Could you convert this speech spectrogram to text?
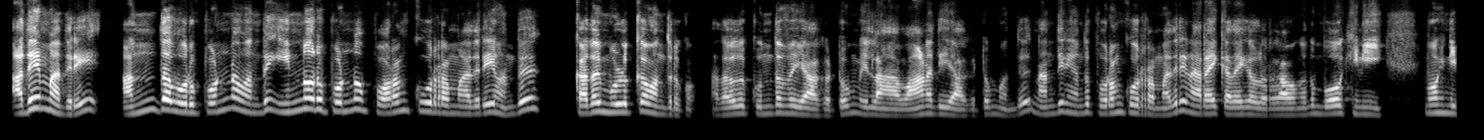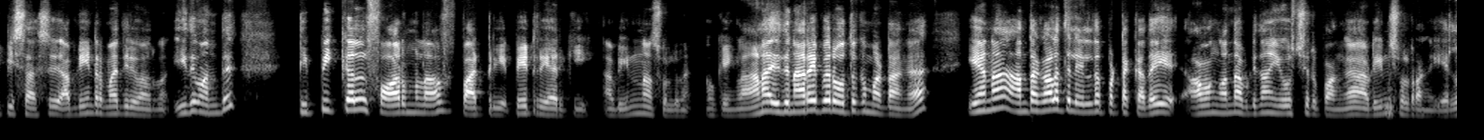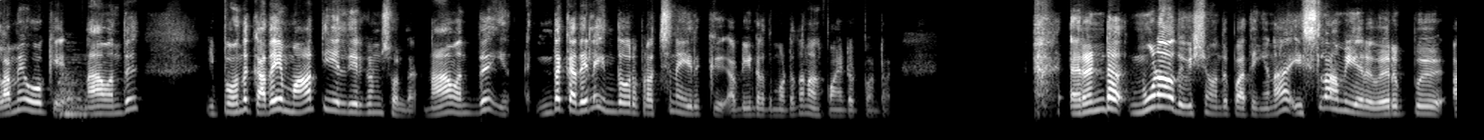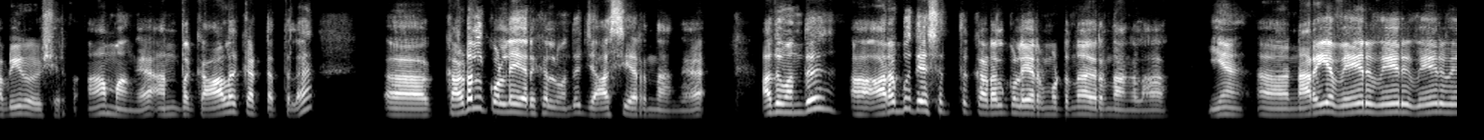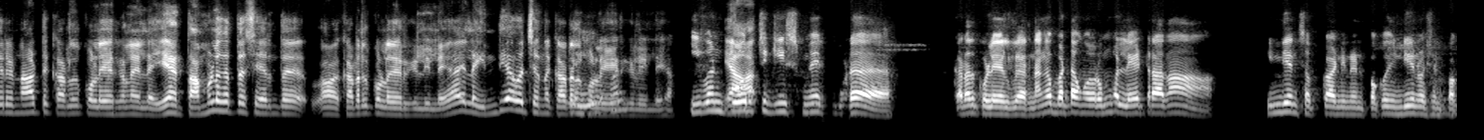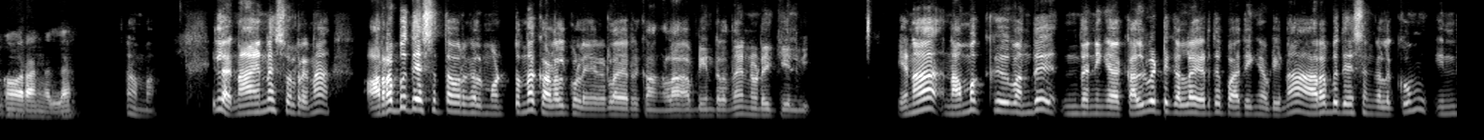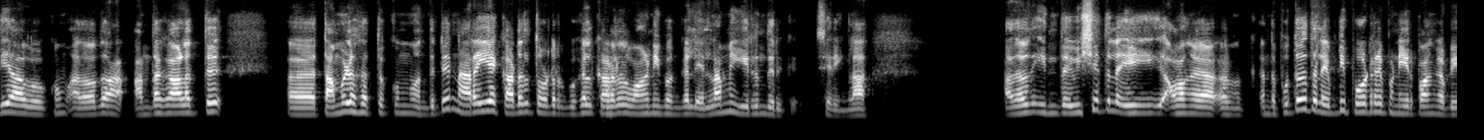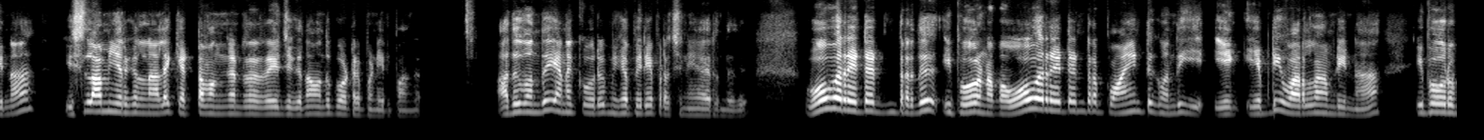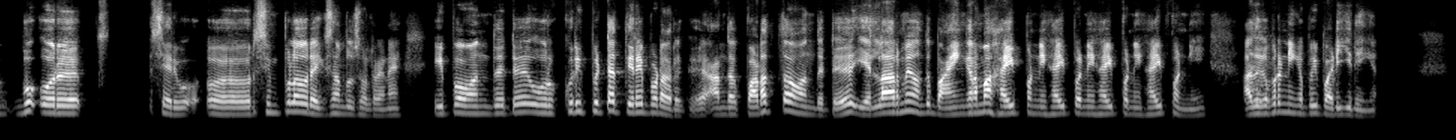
அதே மாதிரி அந்த ஒரு பொண்ணை வந்து இன்னொரு பொண்ணும் புறங்கூறுற மாதிரி வந்து கதை முழுக்க வந்திருக்கும். அதாவது குந்தவை ஆகட்டும் இல்ல வானதி ஆகட்டும் வந்து நந்தினி வந்து புறங்கூறுற மாதிரி நிறைய கதைகள் இருக்கு. அவங்க வந்து மோகினி மோகினி பிசாசு அப்படின்ற மாதிரி வரும் இது வந்து typical formula of patri patriarchy அப்படின்னு நான் சொல்லுவேன். ஓகேங்களா? ஆனா இது நிறைய பேர் ஒத்துக்க மாட்டாங்க. ஏன்னா அந்த காலத்துல எழுதப்பட்ட கதை அவங்க வந்து அப்படிதான் யோசிச்சிருப்பாங்க அப்படின்னு சொல்றாங்க. எல்லாமே ஓகே. நான் வந்து இப்போ வந்து கதையை மாத்தி எழுதியிருக்குன்னு சொல்ல நான் வந்து இந்த கதையில இந்த ஒரு பிரச்சனை இருக்கு அப்படின்றது மட்டும் தான் நான் பாயிண்ட் அவுட் பண்றேன். ரெண்டா மூணாவது விஷயம் வந்து பாத்தீங்கன்னா இஸ்லாமியர் வெறுப்பு அப்படின்னு ஒரு விஷயம் இருக்கும். ஆமாங்க. அந்த காலகட்டத்துல ஆஹ், கடல் கொள்ளையர்கள் வந்து ஜாஸ்தியா இருந்தாங்க. அது வந்து அரபு தேசத்து கடல் கொள்ளையர் மட்டும்தான் இருந்தாங்களா? ஏன்? நிறைய வேறு வேறு வேறு வேறு நாட்டு கடல் கொள்ளையர்கள் இல்ல. ஏன்? தமிழகத்தை சேர்ந்த கடல் கொள்ளையர்கள் இல்லையா? இல்ல இந்தியாவை சேர்ந்த கடல் கொள்ளையர்கள் இல்லையா? ஈவன். போர்ச்சுகீஸ்மே கூட கடற்கொள்ளையர்களா இருந்தாங்க. பட் அவங்க ரொம்ப லேட்டரா தான் இந்தியன் சப்கான்டினென்ட் பக்கம் இந்தியன் ஓஷன் பக்கம் வராங்கல்ல. ஆமா. இல்ல நான் என்ன சொல்றேன்னா அரபு தேசத்தவர்கள் மட்டும்தான் கடல் கொள்ளையர்களா இருக்காங்களா அப்படின்றதுதான் என்னுடைய கேள்வி. ஏன்னா நமக்கு வந்து இந்த நீங்க கல்வெட்டுக்கள்லாம் எடுத்து பாத்தீங்க அப்படின்னா அரபு தேசங்களுக்கும் இந்தியாவுக்கும் அதாவது அந்த காலத்து தமிழகத்துக்கும் வந்துட்டு நிறைய கடல் தொடர்புகள் கடல் வாணிபங்கள் எல்லாமே இருந்திருக்கு. சரிங்களா? அதாவது இந்த விஷயத்துல அவங்க அந்த புத்தகத்துல எப்படி போர்ட்ரே பண்ணியிருப்பாங்க அப்படின்னா இஸ்லாமியர்கள்னாலே கெட்டவங்கன்ற ரேஞ்சுக்கு தான் வந்து போர்ட்ரே பண்ணியிருப்பாங்க. அது வந்து எனக்கு ஒரு மிகப்பெரிய பிரச்சனையா இருந்தது. ஓவர் ரேட்டட்ன்றது இப்போ நம்ம ஓவர் ரேட்டட்ன்ற பாயிண்ட்டுக்கு வந்து எப்படி வரலாம் அப்படின்னா இப்போ ஒரு ஒரு சரி ஒரு சிம்பிளா ஒரு எக்ஸாம்பிள் சொல்றேனே. இப்போ வந்துட்டு ஒரு குறிப்பிட்ட திரைப்படம் இருக்கு. அந்த படத்தை வந்துட்டு எல்லாருமே வந்து பயங்கரமா ஹைப் பண்ணி ஹைப் பண்ணி ஹைப் பண்ணி ஹைப் பண்ணி அதுக்கப்புறம் நீங்க போய் படிக்கிறீங்க.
